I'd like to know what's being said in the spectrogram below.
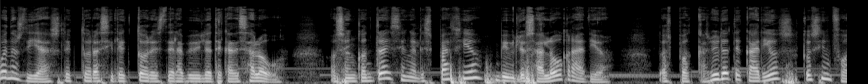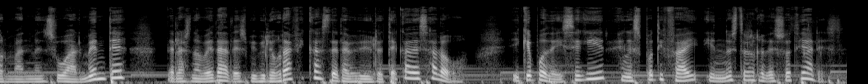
Buenos días, lectoras y lectores de la Biblioteca de Salou. Os encontráis en el espacio Bibliosalou Radio, los podcasts bibliotecarios que os informan mensualmente de las novedades bibliográficas de la Biblioteca de Salou y que podéis seguir en Spotify y en nuestras redes sociales.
